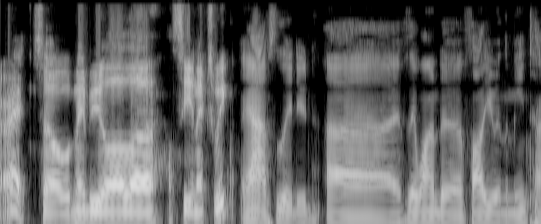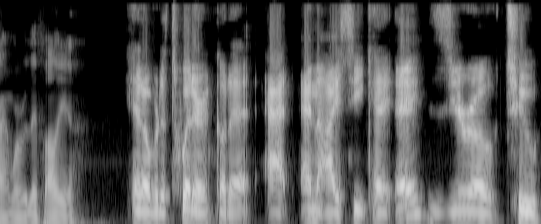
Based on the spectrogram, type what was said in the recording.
All right, so maybe I'll uh, I'll see you next week. Yeah, absolutely, dude. Uh, if they wanted to follow you in the meantime, where would they follow you? Head over to Twitter. Go to at n i c k a zero two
